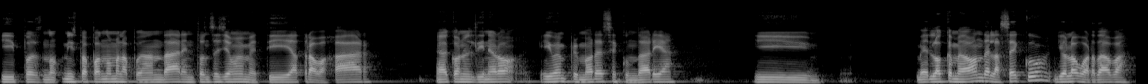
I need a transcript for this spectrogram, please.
y pues no, mis papás no me la podían dar, entonces yo me metí a trabajar. Con el dinero, iba en primero de secundaria, y lo que me daban de la secu, yo lo guardaba,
